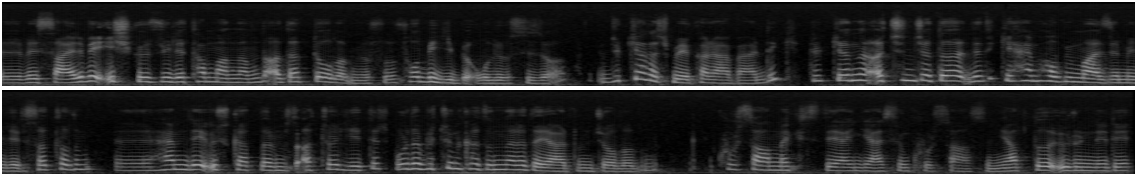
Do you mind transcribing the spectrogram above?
e, vesaire ve iş gözüyle tam anlamda adapte olamıyorsunuz. Hobi gibi oluyor size o. Dükkan açmaya karar verdik. Dükkanı açınca da dedik ki hem hobi malzemeleri satalım e, hem de üst katlarımız atölyedir. Burada bütün kadınlara da yardımcı olalım. Kurs almak isteyen gelsin kurs alsın. Yaptığı ürünleri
